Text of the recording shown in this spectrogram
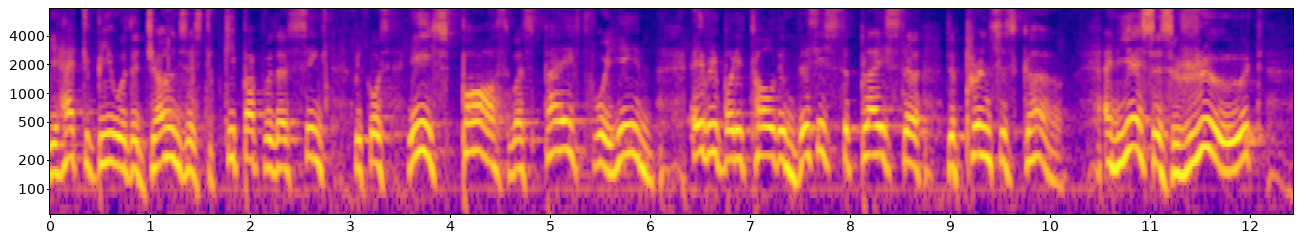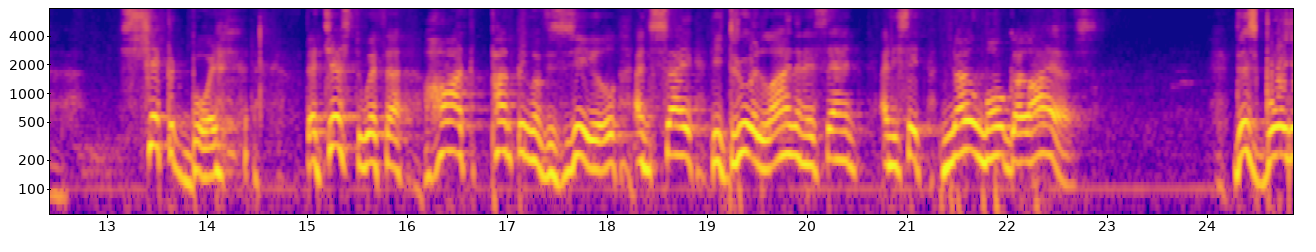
He had to be with the Joneses to keep up with those things because his path was paved for him. Everybody told him, This is the place the, the princes go. And yes, this rude shepherd boy that just with a heart pumping of zeal and say, he drew a line in his sand and he said, No more Goliaths. This boy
